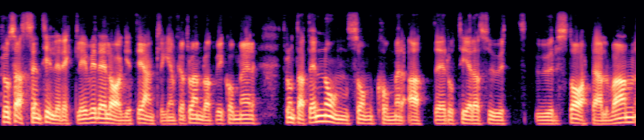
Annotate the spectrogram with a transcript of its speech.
processen tillräcklig vid det laget egentligen. För jag tror ändå att vi kommer... Jag tror inte att det är någon som kommer att eh, roteras ut ur startelvan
